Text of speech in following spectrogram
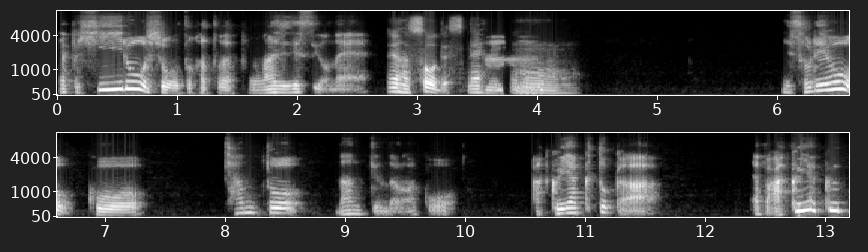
やっぱヒーローショーとかとやっぱ同じですよね。いや、そうですね。ううんん。で、それを、こう、ちゃんと、なんて言うんだろうな、こう、悪役とか、やっぱ悪役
